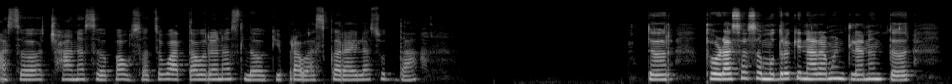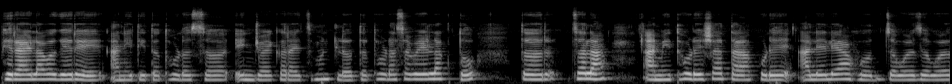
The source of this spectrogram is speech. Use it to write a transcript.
असं छान असं पावसाचं वातावरण असलं की प्रवास करायला सुद्धा. तर थोडासा समुद्रकिनारा म्हटल्यानंतर फिरायला वगैरे आणि तिथं थोडंसं एन्जॉय करायचं म्हटलं तर थोडासा वेळ लागतो. तर चला आम्ही थोडेसे आता पुढे आलेले आहोत. जवळजवळ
